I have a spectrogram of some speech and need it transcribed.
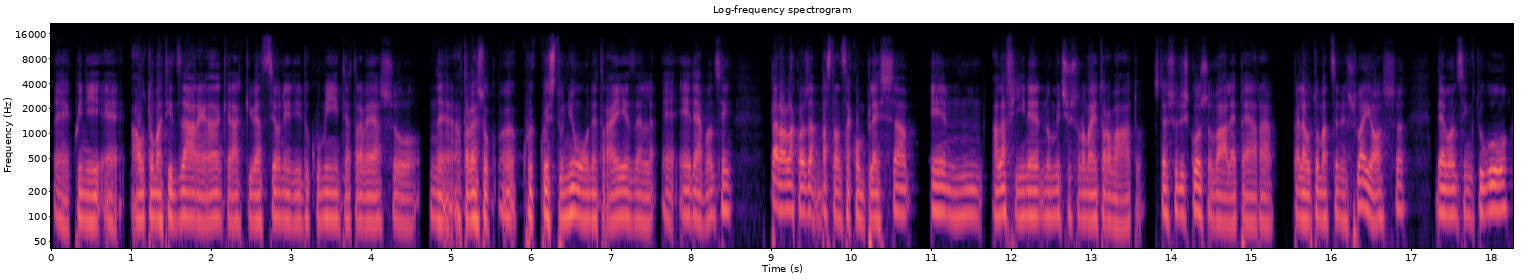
Eh, quindi eh, automatizzare anche l'archiviazione di documenti attraverso, eh, attraverso eh, questa unione tra Hazel e, e Devonsync, però la cosa è abbastanza complessa e mh, mm, alla fine non mi ci sono mai trovato. Stesso discorso vale per, per l'automazione su iOS, Devonsync to Go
